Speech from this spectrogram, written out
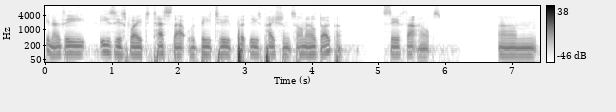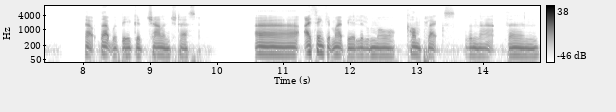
you know, the easiest way to test that would be to put these patients on L-Dopa, see if that helps. Um, that that would be a good challenge test. Uh, I think it might be a little more complex than that. Than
